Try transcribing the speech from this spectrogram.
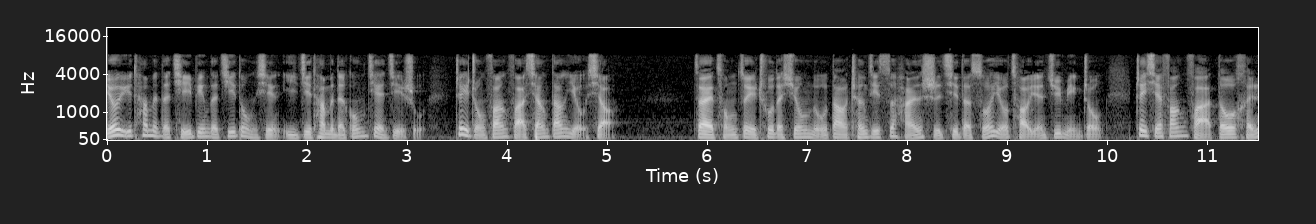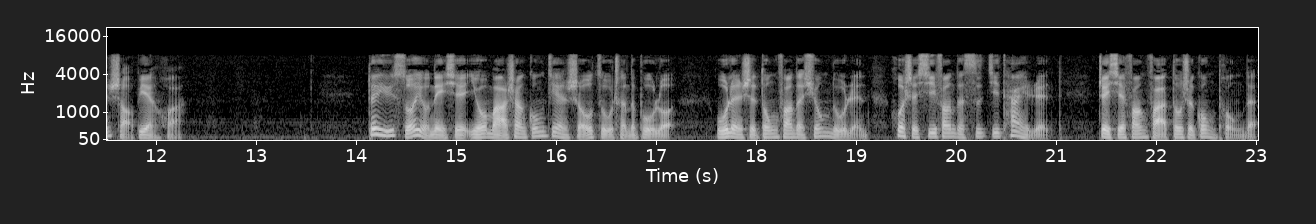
由于他们的骑兵的机动性以及他们的弓箭技术，这种方法相当有效。在从最初的匈奴到成吉思汗时期的所有草原居民中，这些方法都很少变化。对于所有那些由马上弓箭手组成的部落，无论是东方的匈奴人或是西方的斯基泰人，这些方法都是共同的。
